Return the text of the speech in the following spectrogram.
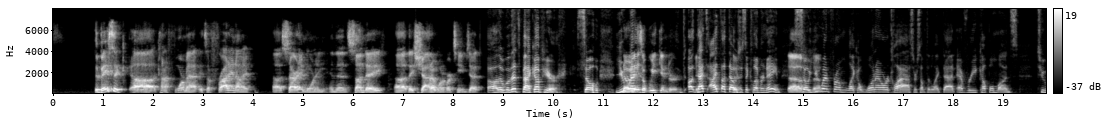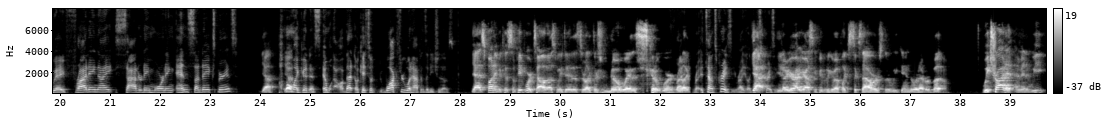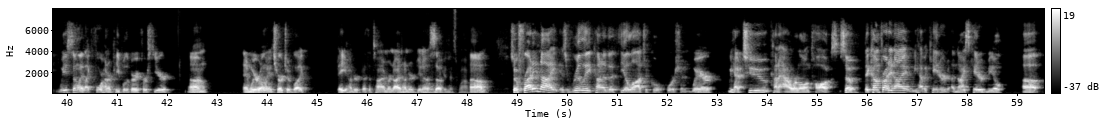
the basic uh, kind of format, it's a Friday night, uh, Saturday morning, and then Sunday uh, they shadow one of our teams. Yeah. Oh, well, let's back up here. So you no, went, it is a weekender. Uh, that's I thought that was just a clever name. No, so you no. went from like a one hour class or something like that every couple months to a Friday night, Saturday morning, and Sunday experience? Yeah. Oh my goodness! And oh, that okay. So walk through what happens at each of those. Yeah, it's funny because some people were telling us when we did this, they're like, "There's no way this is gonna work." Right, like, right. It sounds crazy, right? Like, yeah, crazy. You know, you're you're asking people to give up like six hours of their weekend or whatever, but wow. we tried it. I mean, we we assimilated like 400 people the very first year, um, wow. and we were only a church of like 800 at the time or 900. You know, oh, so goodness, wow. Um, so Friday night is really kind of the theological portion where. Mm-hmm we have two kind of hour long talks. So they come Friday night. We have a catered, a nice catered meal. Uh,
